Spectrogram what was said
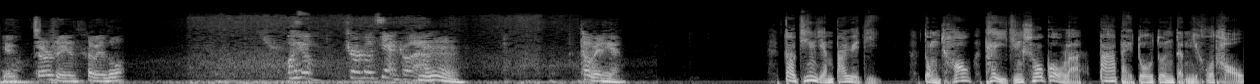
也汁儿水也特别多。哎呦，汁儿都溅出来了。嗯，特别甜。到今年八月底，董超他已经收购了八百多吨的猕猴桃。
